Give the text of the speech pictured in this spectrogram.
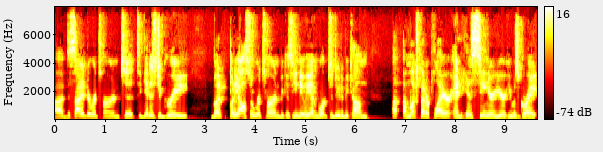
uh, decided to return to to get his degree, but but he also returned because he knew he had work to do to become a, much better player. And his senior year, he was great.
